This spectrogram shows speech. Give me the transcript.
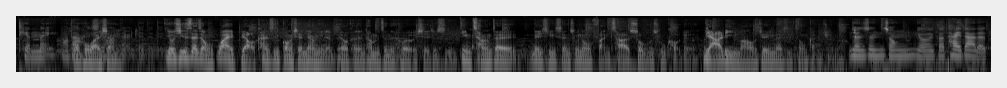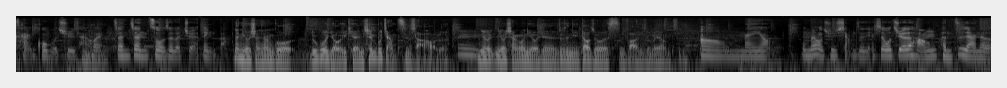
甜美，然后活泼外向的人。对对对。尤其是在这种外表看似光鲜亮丽的人背后，可能他们真的会有一些就是。隐藏在内心深处那种反差说不出口的压力嘛？我觉得应该是这种感觉吧。人生中有一个太大的坎过不去，才会真正做这个决定吧。那你有想象过，如果有一天，先不讲自杀好了，嗯，你有你有想过，你有一天就是你到最后的死法是什么样子？嗯，没有，我没有去想这件事。我觉得好像很自然的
